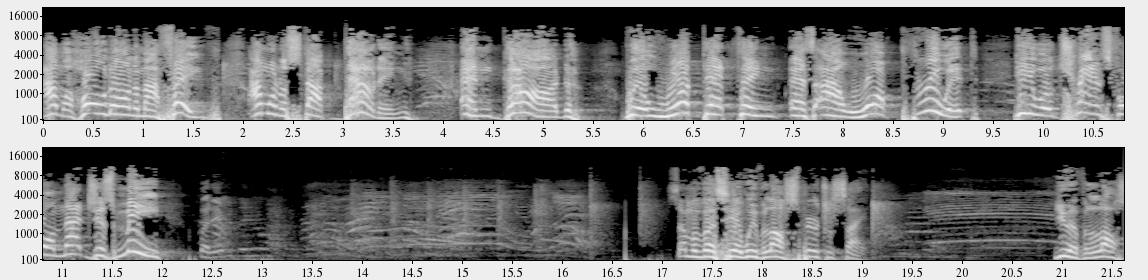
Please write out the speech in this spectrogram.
I'm going to hold on to my faith. I'm going to stop doubting and God will work that thing as I walk through it. He will transform not just me, but everything. Some of us here, we've lost spiritual sight. You have lost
